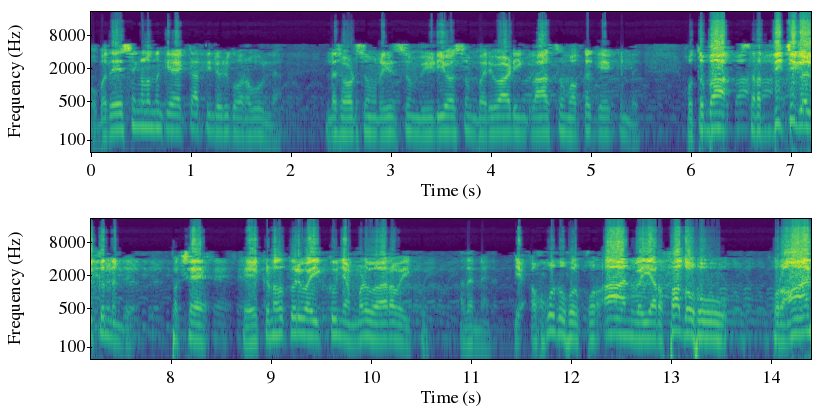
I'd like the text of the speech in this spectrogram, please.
ഉപദേശങ്ങളൊന്നും കേൾക്കാത്തതിന്റെ ഒരു കുറവുമില്ല എല്ലാ ഷോർട്സും റീൽസും വീഡിയോസും പരിപാടിയും ക്ലാസ്സും ഒക്കെ കേൾക്കുന്നുണ്ട് കുത്തുബ ശ്രദ്ധിച്ച് കേൾക്കുന്നുണ്ട് പക്ഷേ കേൾക്കണതൊക്കെ ഒരു വൈക്കും നമ്മൾ വേറെ വൈക്കും അതന്നെ യഅഖുദുഹു ഖുർആൻ വയർഫദുഹു ഖുർആൻ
